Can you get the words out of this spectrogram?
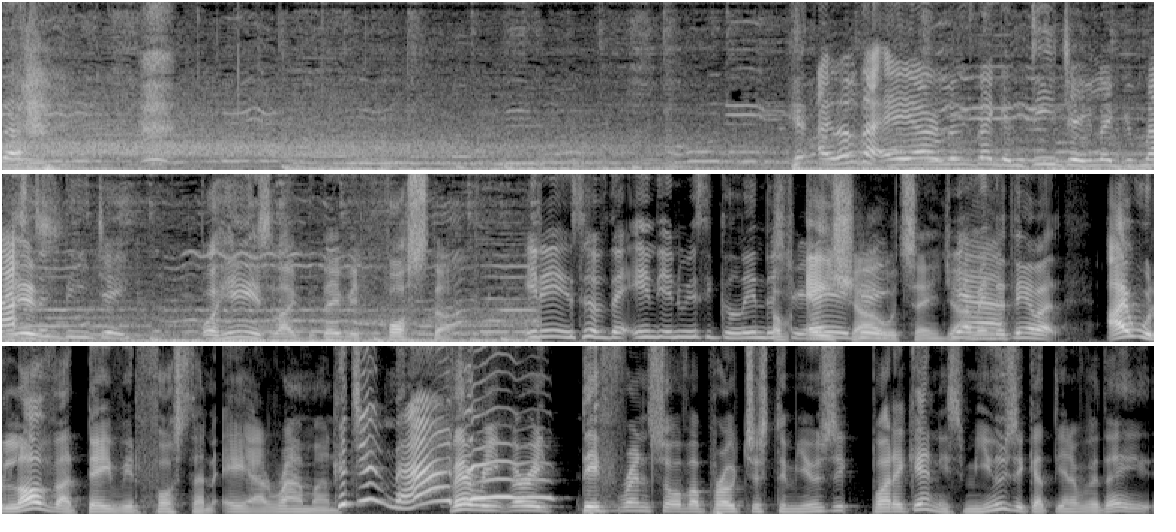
That? I love that AR looks like a DJ, like a master. DJ. Well, he is like the David Foster It is of the Indian musical industry. of. Asia, I, would say. Yeah. I mean, the thing about I would love that David Foster and A.R. Rahman. Could you imagine? very, very different sort of approaches to music. But again, it's music at the end of the day.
